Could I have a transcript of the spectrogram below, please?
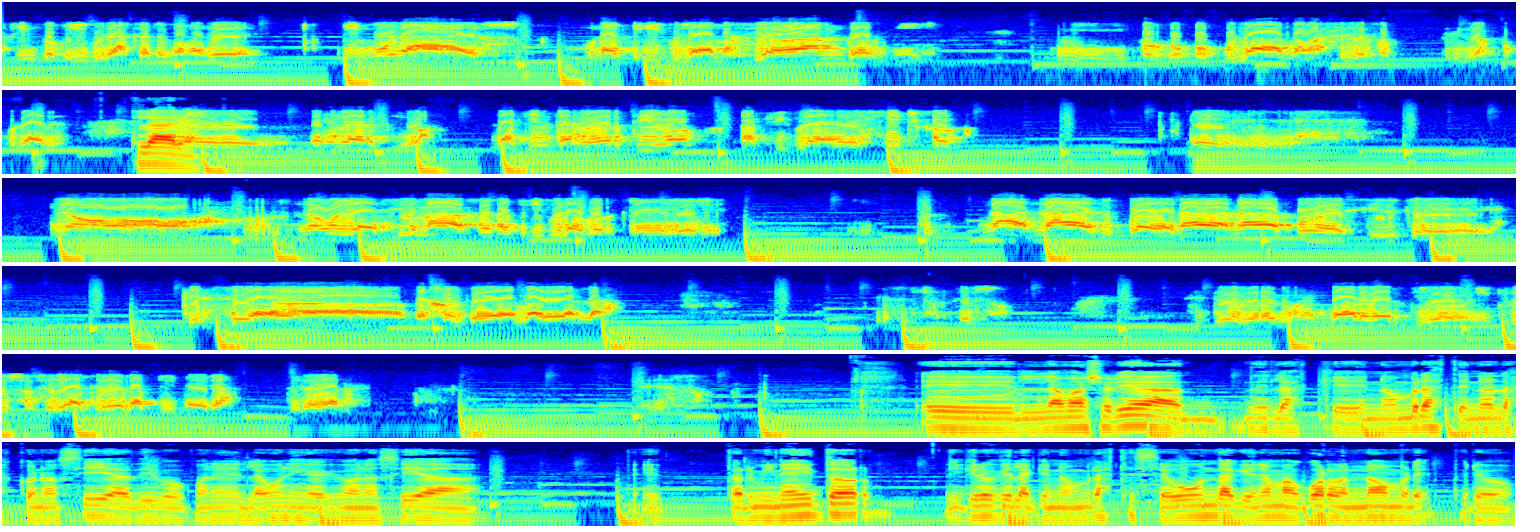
las cinco películas que recomendé, ninguna es una película demasiado under ni, ni poco popular, la mayoría son películas populares. Claro. Eh, es Vértigo. La quinta es Vértigo, una película de Hitchcock. Eh, no, no voy a decir nada sobre la película porque nada, nada que pueda, nada, nada puedo decir que, que sea mejor que verla, tengo que recomendar Vértigo, incluso sería que de la primera, pero bueno. Eso. Eh, la mayoría de las que nombraste no las conocía, tipo, poner la única que conocía eh, Terminator, y creo que la que nombraste segunda, que no me acuerdo el nombre, pero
